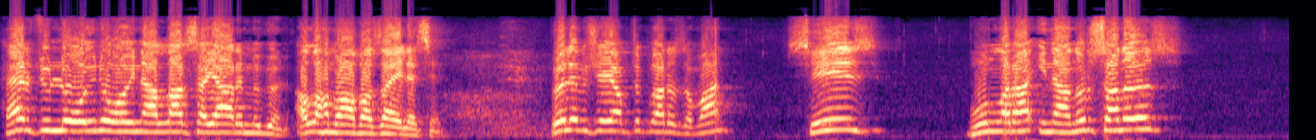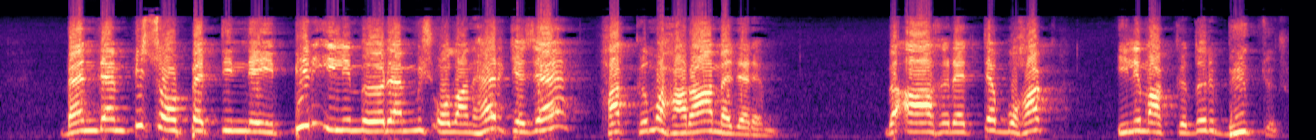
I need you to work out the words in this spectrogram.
Her türlü oyunu oynarlarsa yarın bir gün. Allah muhafaza eylesin. Amin. Böyle bir şey yaptıkları zaman siz bunlara inanırsanız benden bir sohbet dinleyip bir ilim öğrenmiş olan herkese hakkımı haram ederim. Ve ahirette bu hak ilim hakkıdır, büyüktür.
